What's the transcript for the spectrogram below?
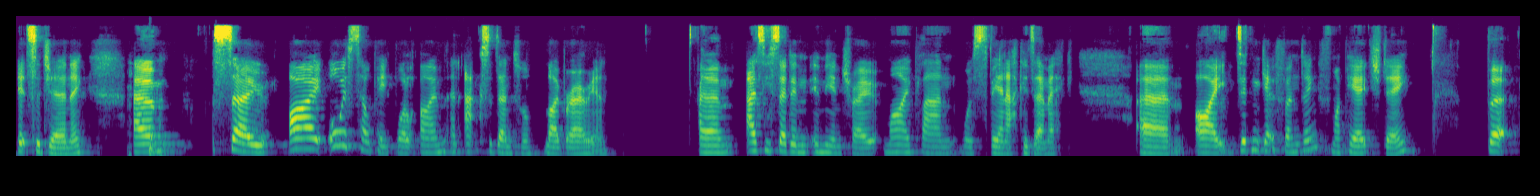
It's a journey. Um, so I always tell people I'm an accidental librarian. Um, as you said in, in the intro, my plan was to be an academic. Um, I didn't get funding for my PhD, but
